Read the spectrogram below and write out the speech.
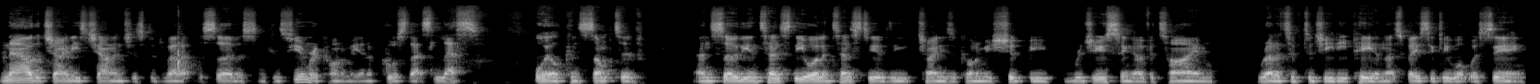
Now the Chinese challenge is to develop the service and consumer economy, and of course that's less oil consumptive and so the intensity, the oil intensity of the Chinese economy should be reducing over time relative to GDP. And that's basically what we're seeing.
